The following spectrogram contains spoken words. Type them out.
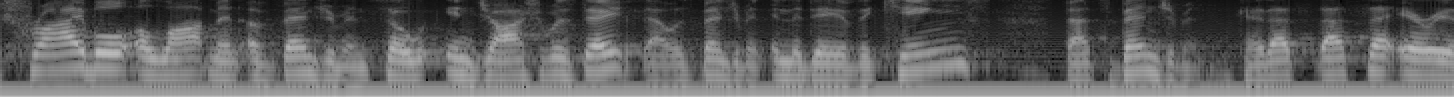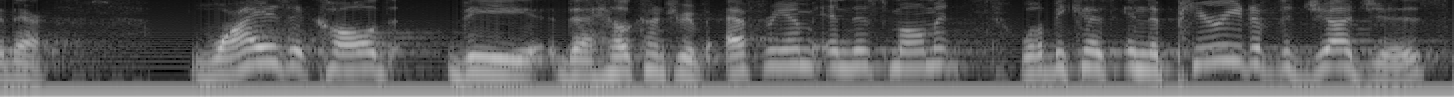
tribal allotment of Benjamin. So in Joshua's day, that was Benjamin. In the day of the kings, that's Benjamin. Okay, that's, that's that area there. Why is it called the, the hill country of Ephraim in this moment? Well, because in the period of the judges,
